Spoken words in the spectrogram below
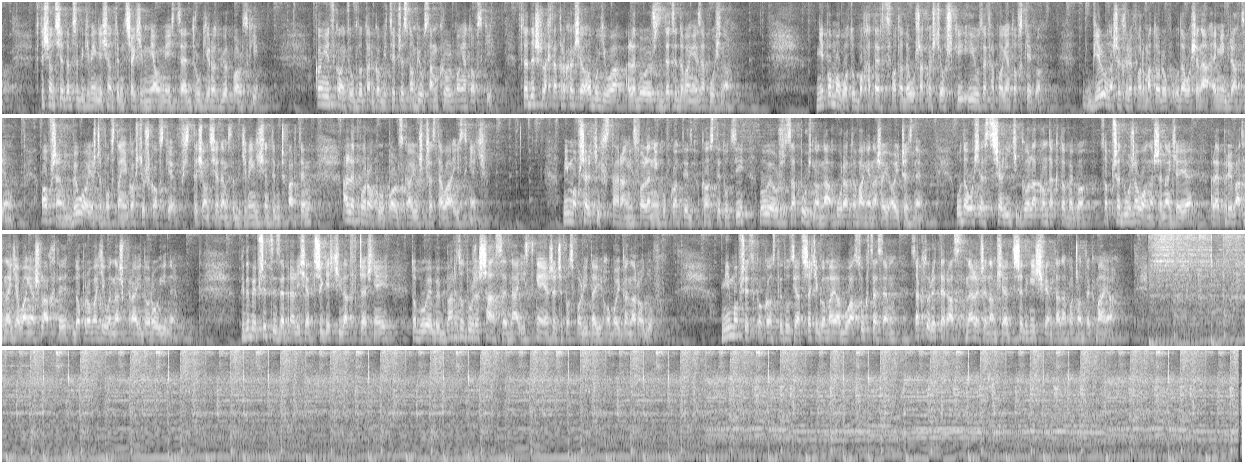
W 1793 miał miejsce drugi rozbiór Polski. Koniec końców do Targowicy przystąpił sam król Poniatowski. Wtedy szlachta trochę się obudziła, ale było już zdecydowanie za późno. Nie pomogło tu bohaterstwo Tadeusza Kościuszki i Józefa Poniatowskiego. Wielu naszych reformatorów udało się na emigrację. Owszem, było jeszcze powstanie kościuszkowskie w 1794, ale po roku Polska już przestała istnieć. Mimo wszelkich starań zwolenników konstytucji było już za późno na uratowanie naszej ojczyzny. Udało się strzelić gola kontaktowego, co przedłużało nasze nadzieje, ale prywatne działania szlachty doprowadziły nasz kraj do ruiny. Gdyby wszyscy zebrali się 30 lat wcześniej, to byłyby bardzo duże szanse na istnienie Rzeczypospolitej obojga narodów. Mimo wszystko Konstytucja 3 maja była sukcesem, za który teraz należy nam się 3 dni święta na początek maja.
